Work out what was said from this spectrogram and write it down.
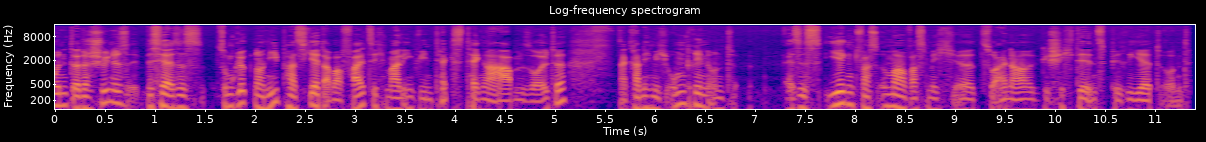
und äh, das Schöne ist, bisher ist es zum Glück noch nie passiert, aber falls ich mal irgendwie einen Texthänger haben sollte, dann kann ich mich umdrehen und es ist irgendwas immer, was mich äh, zu einer Geschichte inspiriert und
